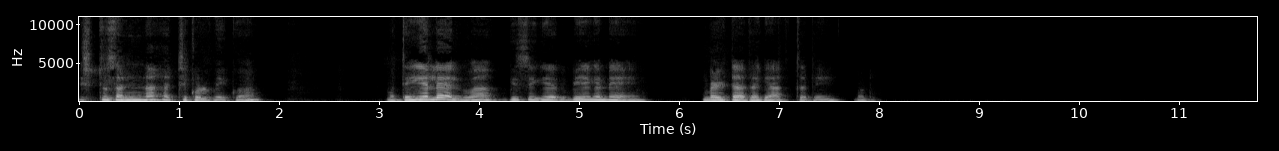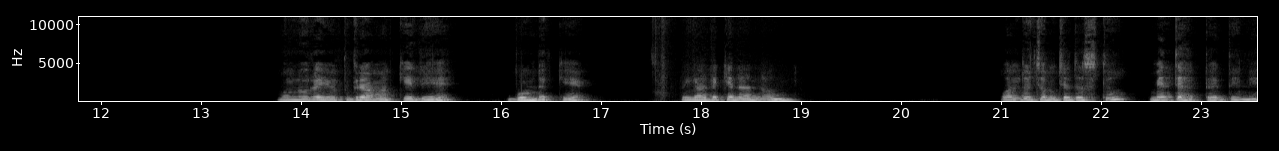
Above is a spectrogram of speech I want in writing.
ಇಷ್ಟು ಸಣ್ಣ ಹಚ್ಚಿಕೊಳ್ಬೇಕು. ಮತ್ತೆ ಎಲೆ ಅಲ್ವಾ? ಬಿಸಿಗೆ ಅದು ಬೇಗನೆ ಮೆಲ್ಟ್ ಆದಾಗೆ ಆಗ್ತದೆ. ನೋಡಿ. ಮುನ್ನೂರೈವತ್ತು ಗ್ರಾಮ್ ಅಕ್ಕಿ ಇದೆ, ಬೋಂಡಕ್ಕೆ. ಈಗ ಅದಕ್ಕೆ ನಾನು ಒಂದು ಚಮಚದಷ್ಟು ಮೆಂತೆ ಹಾಕ್ತಾ ಇದ್ದೇನೆ.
